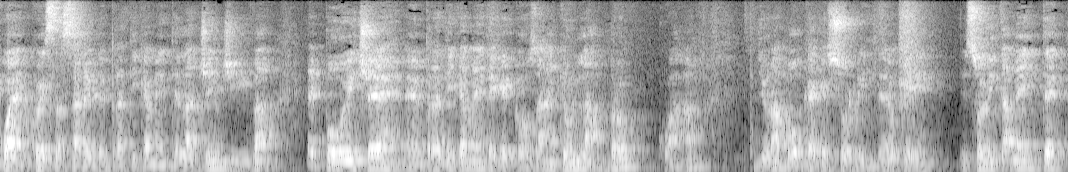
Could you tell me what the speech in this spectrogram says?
qua, questa sarebbe praticamente la gengiva e poi c'è eh, praticamente che cosa? Anche un labbro qua di una bocca che sorride, ok? E solitamente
